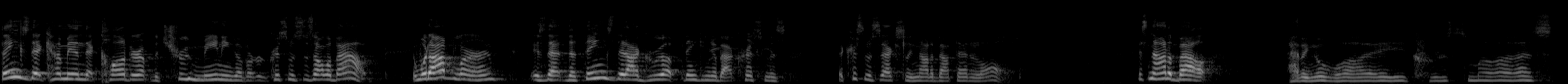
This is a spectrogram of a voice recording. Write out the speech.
Things that come in that clutter up the true meaning of what Christmas is all about. And what I've learned is that the things that I grew up thinking about Christmas, that Christmas is actually not about that at all. It's not about having a white Christmas.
